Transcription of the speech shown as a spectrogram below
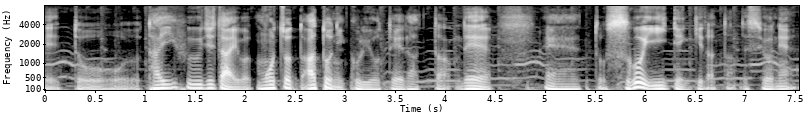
えー、っと台風自体はもうちょっと後に来る予定だったんで、えっとすごいいい天気だったんですよね。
